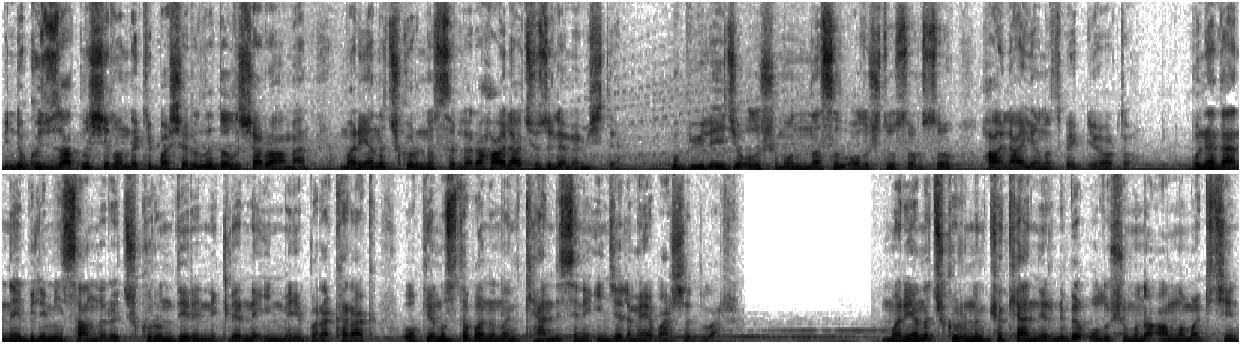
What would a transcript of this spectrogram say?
1960 yılındaki başarılı dalışa rağmen Mariana Çukuru'nun sırları hala çözülememişti. Bu büyüleyici oluşumun nasıl oluştuğu sorusu hala yanıt bekliyordu. Bu nedenle bilim insanları çukurun derinliklerine inmeyi bırakarak okyanus tabanının kendisini incelemeye başladılar. Mariana Çukuru'nun kökenlerini ve oluşumunu anlamak için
